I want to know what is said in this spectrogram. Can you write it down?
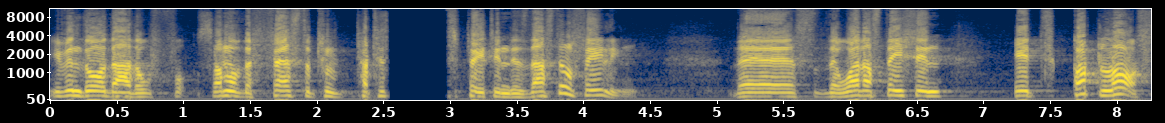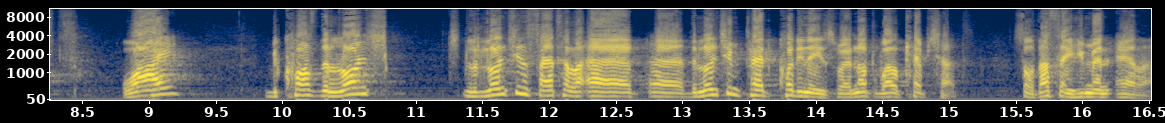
even though they are the, some of the first to participate in this, they're still failing. The, the weather station, it got lost. Why? Because the launch, the launching satellite, uh, uh, the launching pad coordinates were not well captured. So that's a human error.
